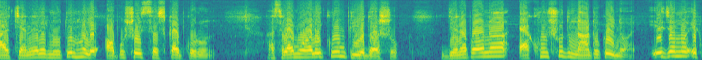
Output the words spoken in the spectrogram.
আর চ্যানেলে নতুন হলে অবশ্যই সাবস্ক্রাইব করুন। আসসালামু আলাইকুম, প্রিয় দর্শক। দেনা পাওনা এখন শুধু নাটকই নয়, এ যেন এক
